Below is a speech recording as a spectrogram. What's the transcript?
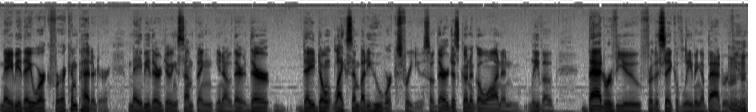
Maybe they work for a competitor. Maybe they're doing something, you know, they're they're they don't like somebody who works for you. So they're just going to go on and leave a bad review for the sake of leaving a bad review.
